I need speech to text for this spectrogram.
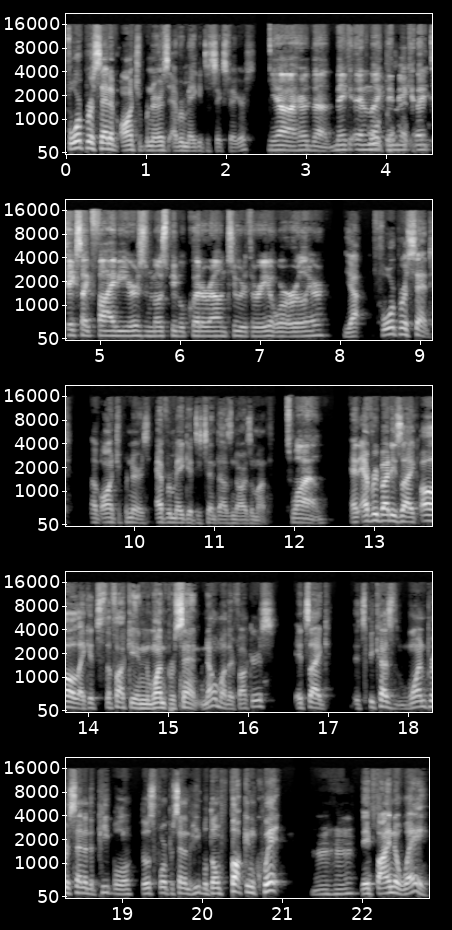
four percent of entrepreneurs ever make it to six figures? Yeah, I heard that. Make and like they make it takes like five years, and most people quit around two or three or earlier. Yeah, four percent of entrepreneurs ever make it to ten thousand dollars a month. It's wild. And everybody's like, "Oh, like it's the fucking one percent." No, motherfuckers. It's like it's because one percent of the people, those four percent of the people, don't fucking quit. Mm-hmm. They find a way.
